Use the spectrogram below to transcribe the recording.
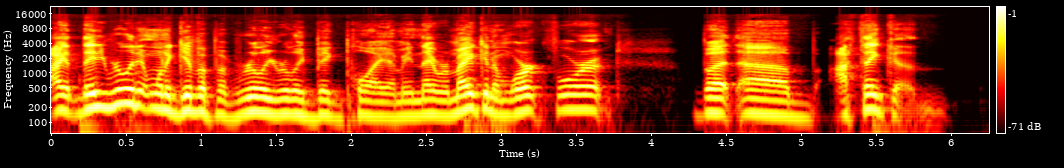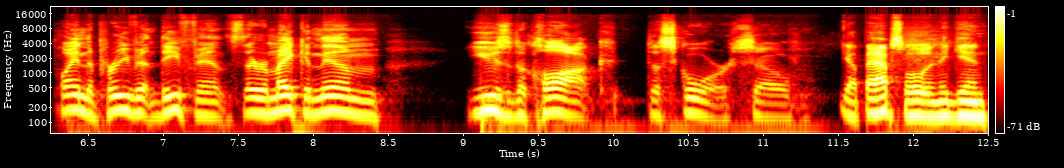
I, they really didn't want to give up a really really big play. I mean, they were making them work for it, but uh, I think uh, playing the prevent defense, they were making them use the clock to score. So. Yep, absolutely. And again,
